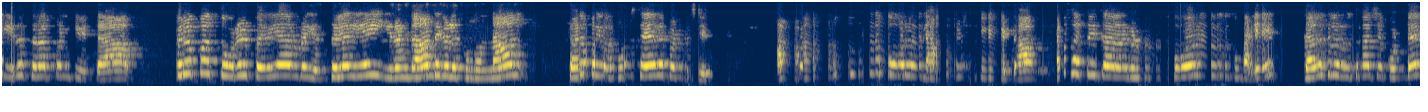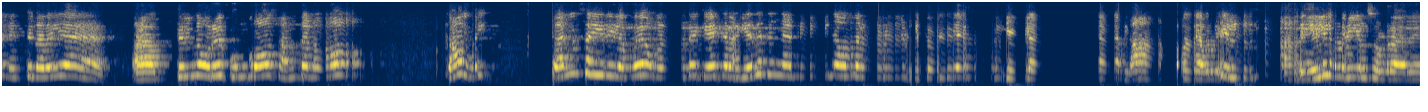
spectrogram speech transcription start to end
எது சிறப்புன்னு கேட்டா திருப்பத்தூரில் பெரியாருடைய சிலையை இரண்டு ஆண்டுகளுக்கு முன்னால் தடுப்பையோர் சேதப்பட்டுச்சு அப்ப சட்டைக்காரர்கள் போறதுக்கு முன்னாடியே கழுத்துல ருத்ராட்ச கொட்ட நெத்து நிறைய திருநூறு குங்குமம் சந்தனம் கேக்குறாங்க எதுக்குங்க நீங்க அந்த சொல்றாரு.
